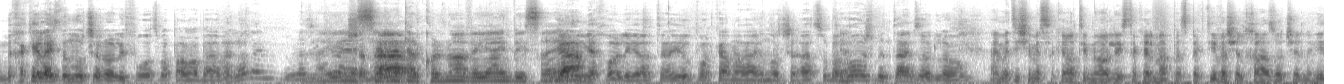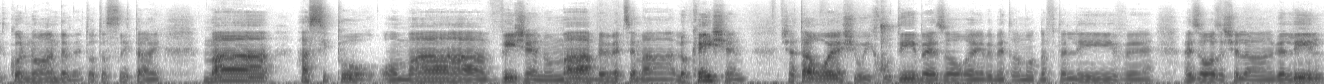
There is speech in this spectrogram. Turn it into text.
מחכה להזדמנות שלו לפרוץ בפעם הבאה, אבל אני לא יודע אם אולי זה אולי יקרה יהיה השנה. סרט על קולנוע ויין בישראל? גם יכול להיות, היו כבר כמה רעיונות שרצו כן. בראש, בינתיים זה עוד לא... האמת היא שמסקרן אותי מאוד להסתכל מהפרספקטיבה שלך הזאת, של נגיד קולנוען באמת, או תסריטאי. מה הסיפור, או מה ה vision, או מה בעצם ה location שאתה רואה שהוא ייחודי באזור אה, באמת רמות נפתלי, והאזור הזה של הגליל,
